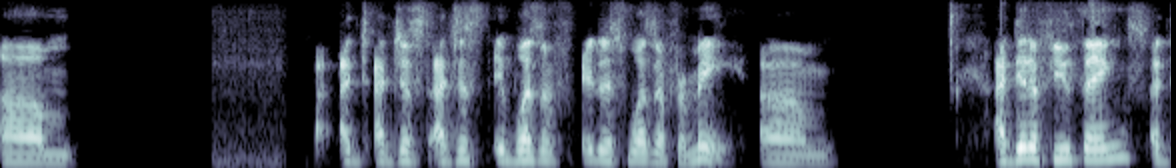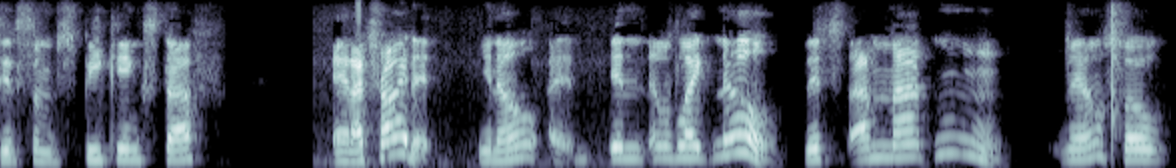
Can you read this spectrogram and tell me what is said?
Um. I, I just. I just. It wasn't. It just wasn't for me. Um. I did a few things. I did some speaking stuff, and I tried it. You know, and it was like, no, this. I'm not. Mm, you know. So.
